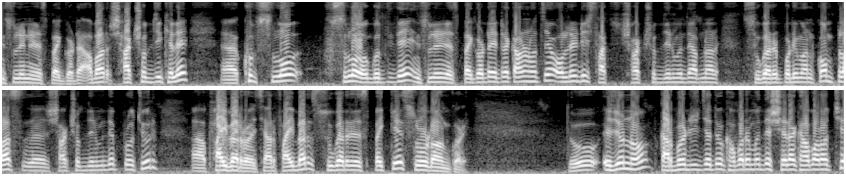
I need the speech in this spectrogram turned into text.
ইনসুলিনের স্পাইক ঘটে। আবার শাকসবজি খেলে খুব স্লো স্লো গতিতে ইনসুলিন স্পাইক ঘটে এটার কারণ হচ্ছে অলরেডি শাকসবজির মধ্যে আপনার সুগারের পরিমাণ কম প্লাস শাকসবজির মধ্যে প্রচুর ফাইবার রয়েছে। আর ফাইবার সুগারের স্পাইককে স্লো ডাউন করে। তো এজন্য কার্বোহাইড্রেট জাতীয় খাবারের মধ্যে সেরা খাবার হচ্ছে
